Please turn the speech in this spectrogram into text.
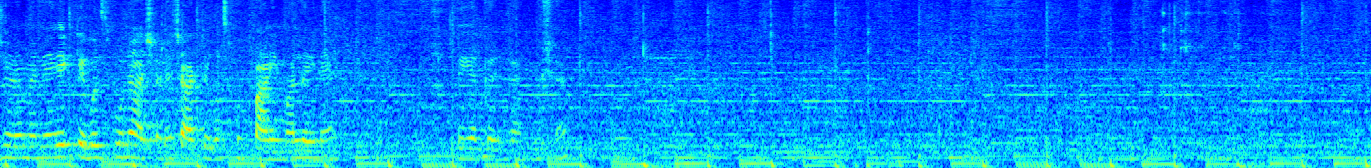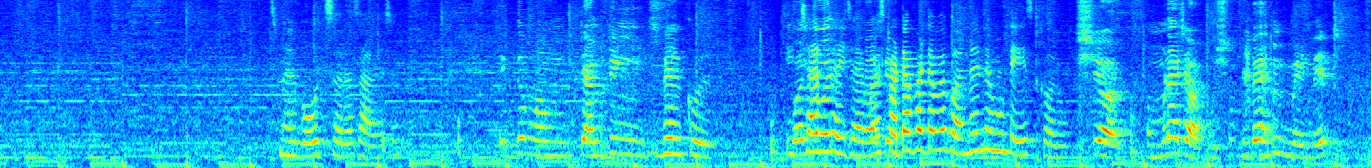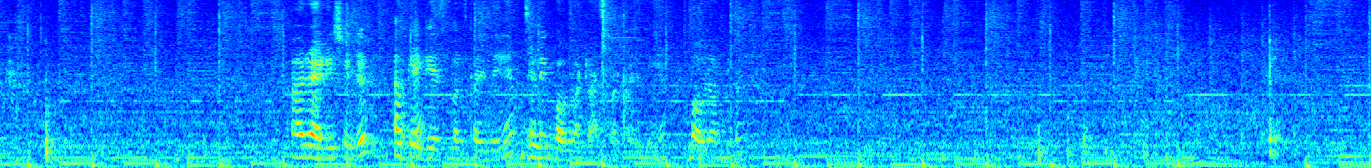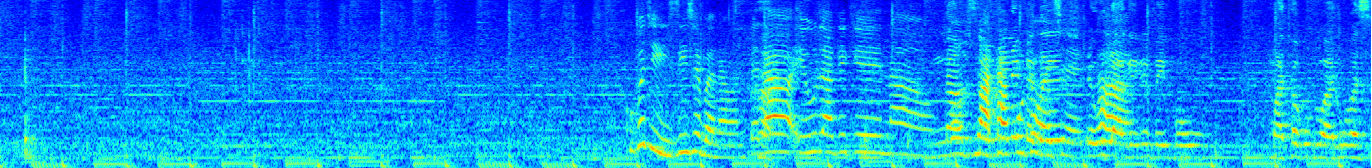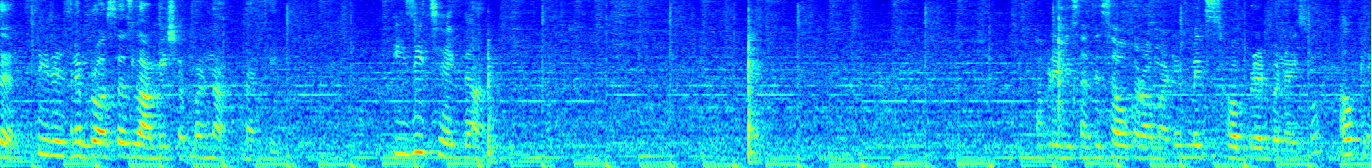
જેણે મેં એક ટેબલ સ્પૂન આ છે અને ચાર ટેબલ સ્પૂન પાણીમાં લઈને તૈયાર કરી નાખ્યું છે. સ્મેલ બહુ જ સરસ આવે છે. એકદમ આમ ટેમ્પટિંગ બિલકુલ. ઈચ્છા જ થઈ જાય. બસ ફટાફટ હવે બને ને હું ટેસ્ટ કરું. શ્યોર હમણાં જ આપું છું. બે મિનિટ. આ રેડી છે ઓકે ગેસ બંધ કરી દઈએ જેને એક બાઉલમાં ટ્રાન્સફર કરી દઈએ. બાઉલ આપી દો. છે બનાવવાનું. પેલા એવું લાગે કે ના માથાકૂટ હોય છે. એવું લાગે કે ભાઈ બહુ માથાકૂટ વાળું હશે અને પ્રોસેસ લાંબી છે પણ ના નથી. ઇઝી છે એકદમ. આપણે એની સાથે સર્વ કરવા માટે મિક્સ હબ બ્રેડ બનાવીશું. ઓકે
